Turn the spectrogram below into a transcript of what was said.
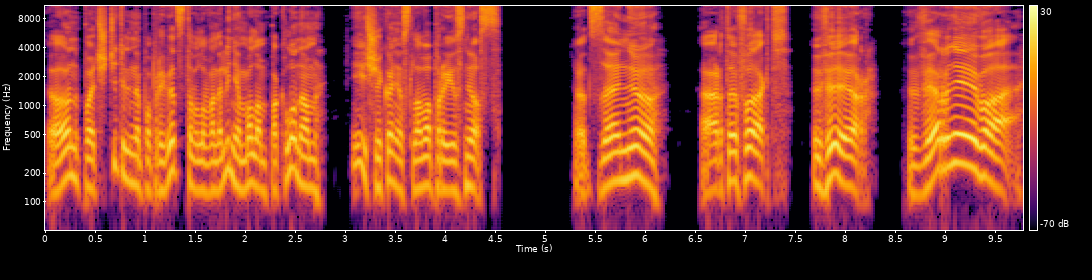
он почтительно поприветствовал Ван Линя малым поклоном и, чеканя слова, произнес: «Цзэню! Артефакт! Вер! Верни его!»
